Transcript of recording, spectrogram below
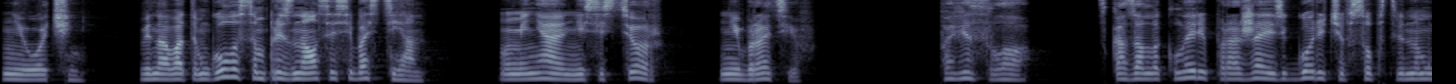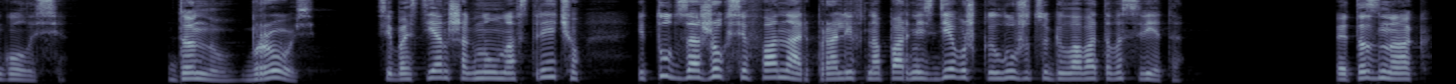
не очень», — виноватым голосом признался Себастьян. «У меня ни сестер, ни братьев». «Повезло», — сказала Клэри, поражаясь горечи в собственном голосе. «Да ну, брось!» Себастьян шагнул навстречу, и тут зажегся фонарь, пролив на парня с девушкой лужицу беловатого света. «Это знак»,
